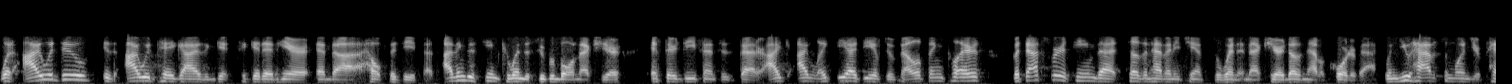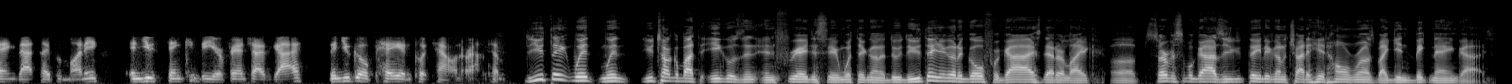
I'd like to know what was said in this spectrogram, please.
What I would do is I would pay guys and get to get in here and uh, help the defense. I think this team can win the Super Bowl next year if their defense is better. I, I like the idea of developing players, but that's for a team that doesn't have any chance to win it next year. It doesn't have a quarterback. When you have someone you're paying that type of money and you think can be your franchise guy, then you go pay and put talent around him. Do you think with when you talk about the Eagles and, in free agency and what they're going to do, do you think they're going to go for guys that are like uh, serviceable guys, or do you think they're going to try to hit home runs by getting big name guys?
